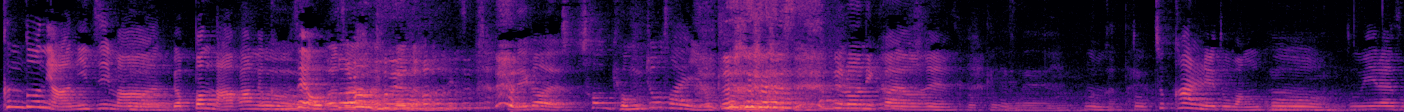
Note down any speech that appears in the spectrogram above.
큰 돈이 아니지만 어. 몇번 나가면 어, 금세. 없더라고요. 맞아. 내가 선 경조사에 이렇게. 그러니까요. 네. 그렇게 같아요. 또 축하할 일도 많고 음. 또 이래서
